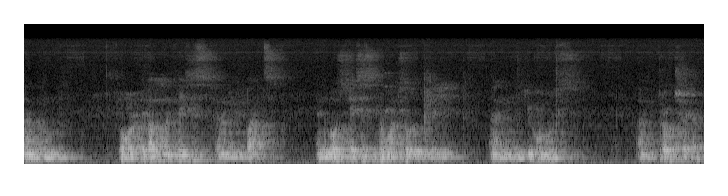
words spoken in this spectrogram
um, for development cases, um, but in most cases, if you want to really um, use um, project,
